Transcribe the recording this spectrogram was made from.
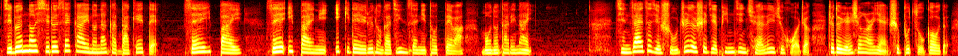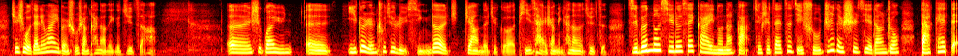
自分の知る世界の中だけで精一杯、精一杯に生きているのが人生にとっては物足りない。仅在自己熟知的世界拼尽全力去活着，这对人生而言是不足够的。这是我在另外一本书上看到的一个句子哈，呃，是关于呃。 一个人出去旅行的这样的这个题材上面看到的句子，自分の知る世界の中，就是在自己熟知的世界当中，だけで，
